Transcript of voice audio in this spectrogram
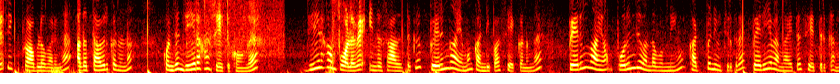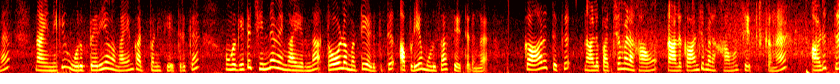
கேஸ்ட்ரிக் ப்ராப்ளம் வருங்க. அதை தவிர்க்கணுன்னா கொஞ்சம் ஜீரகம் சேர்த்துக்கோங்க. ஜீரகம் போலவே இந்த சாதத்துக்கு பெருங்காயமும் கண்டிப்பாக சேர்க்கணுங்க. பெருங்காயம் பொரிஞ்சு வந்த உடனேயும் கட் பண்ணி வச்சுருக்கிற பெரிய வெங்காயத்தை சேர்த்துருக்கேங்க. நான் இன்றைக்கி ஒரு பெரிய வெங்காயம் கட் பண்ணி சேர்த்துருக்கேன். உங்ககிட்ட சின்ன வெங்காயம் இருந்தால் தோலை மட்டும் எடுத்துகிட்டு அப்படியே முழுசாக சேர்த்துடுங்க. காரத்துக்கு நாலு பச்சை மிளகாவும் நாலு காஞ்ச மிளகாவும் சேர்த்துருக்கேங்க. அடுத்து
